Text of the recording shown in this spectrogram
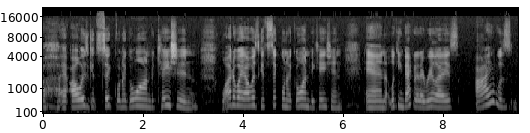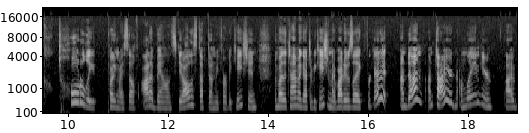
oh, I always get sick when I go on vacation. Why do I always get sick when I go on vacation? And looking back at it, I realized I was totally putting myself out of balance get all the stuff done before vacation. And by the time I got to vacation, my body was like, forget it. I'm done. I'm tired. I'm laying here. I've,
